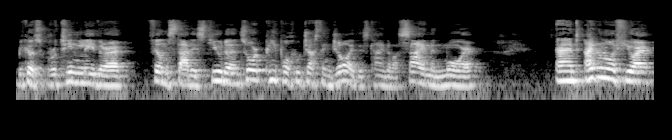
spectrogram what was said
because routinely there are film studies students or people who just enjoy this kind of assignment more. And I don't know if you are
